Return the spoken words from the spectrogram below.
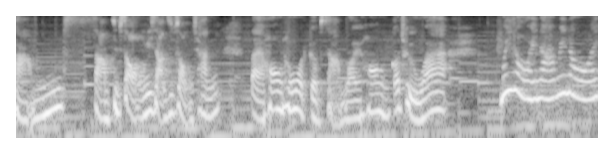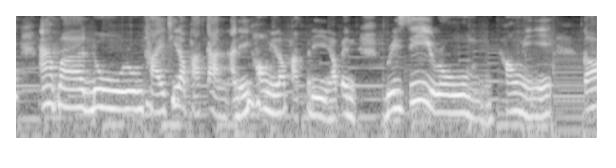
3 32 มี 32 ชั้น แต่ห้องทั้งหมดเกือบ 300 ห้องก็ถือว่าไม่น้อยนะไม่น้อยอะมาดูรูมไทยที่เราพักกัน อันนี้ห้องนี้เราพักพอดีนะเป็น breezy room ห้องนี้ก็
